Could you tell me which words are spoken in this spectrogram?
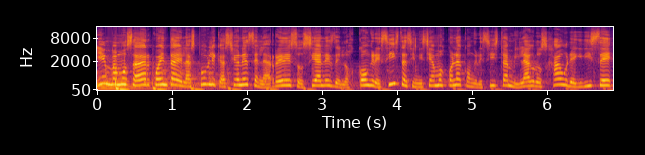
Bien, vamos a dar cuenta de las publicaciones en las redes sociales de los congresistas. Iniciamos con la congresista Milagros Jauregui. Dice,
